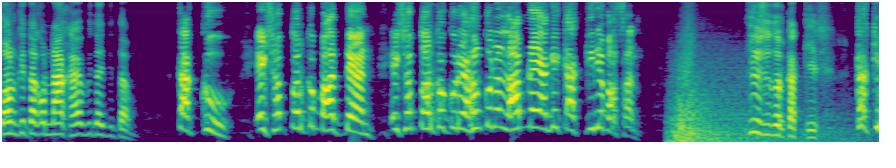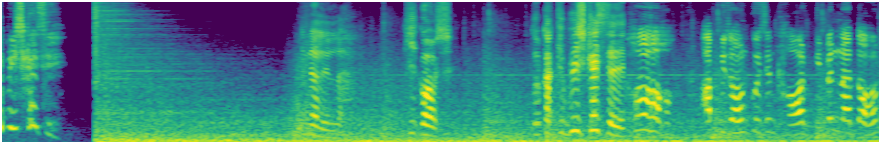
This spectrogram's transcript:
তখন কি তখন না খায় বিদায় দিতাম? কাকু এই সব তর্ক বাদ দেন। এই সব তর্ক করে এখন কোনো লাভ নাই আগে কাকিরে বাঁচান। কি হয়েছে তোর কাকির? কাকি বিষ খাইছে। ইনালিল্লাহ কি কস? তোর কাকি বিষ খাইছে? হ। আপনি যখন কইছেন খাওয়ার দিবেন না তখন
